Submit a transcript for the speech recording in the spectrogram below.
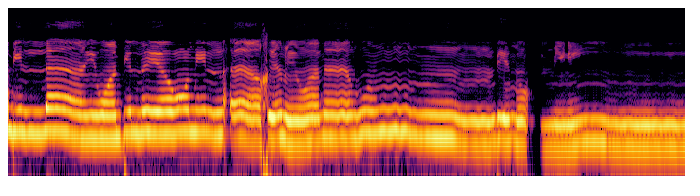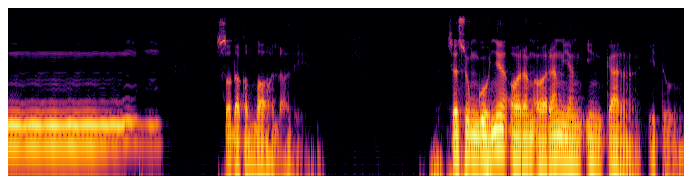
بالله وباليوم الآخر وما هم بمؤمنين صدق الله العظيم Sesungguhnya orang-orang yang ingkar itu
